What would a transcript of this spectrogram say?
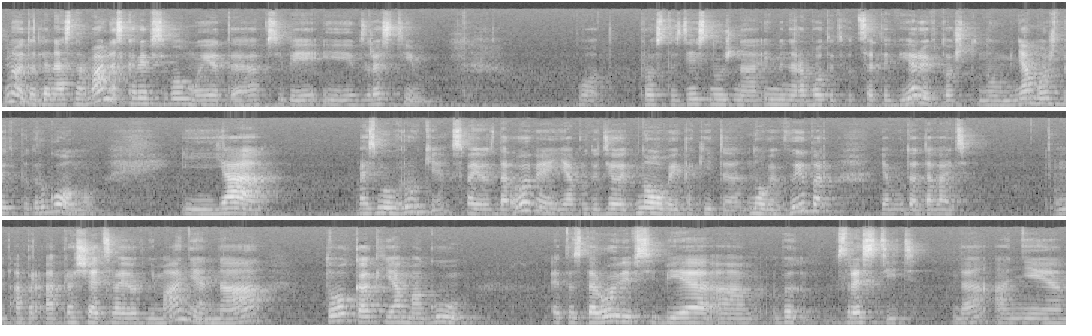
ну, это для нас нормально, скорее всего, мы это в себе и взрастим. Вот. Просто здесь нужно именно работать вот с этой верой в то, что ну, у меня может быть по-другому. И я возьму в руки свое здоровье, я буду делать новые какие-то, новый выбор, я буду отдавать, обращать свое внимание на то, как я могу это здоровье в себе а, взрастить, да, а не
